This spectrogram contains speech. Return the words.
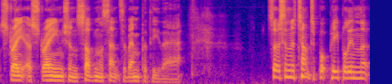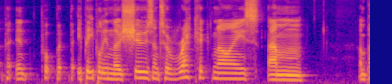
straight, a strange and sudden sense of empathy there. So it's an attempt to put people in, the, in put people in those shoes and to recognise um, and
